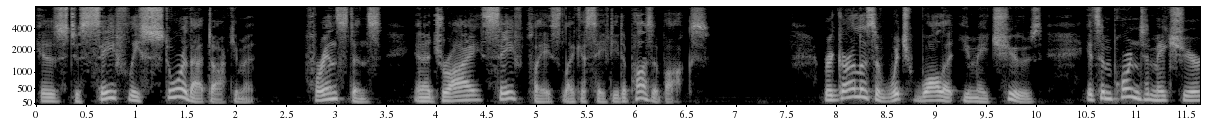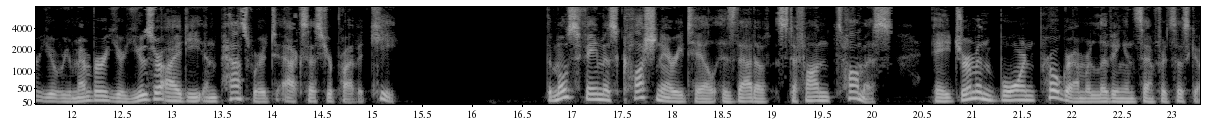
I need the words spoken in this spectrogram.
is to safely store that document. For instance, in a dry, safe place like a safety deposit box. Regardless of which wallet you may choose, it's important to make sure you remember your user ID and password to access your private key. The most famous cautionary tale is that of Stefan Thomas, a German-born programmer living in San Francisco.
